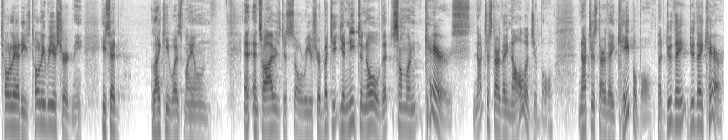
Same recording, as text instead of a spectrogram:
totally at ease, totally reassured me. He said, like he was my own. And, and, so I was just so reassured. But you, you need to know that someone cares. Not just are they knowledgeable, not just are they capable, but do they, do they care?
